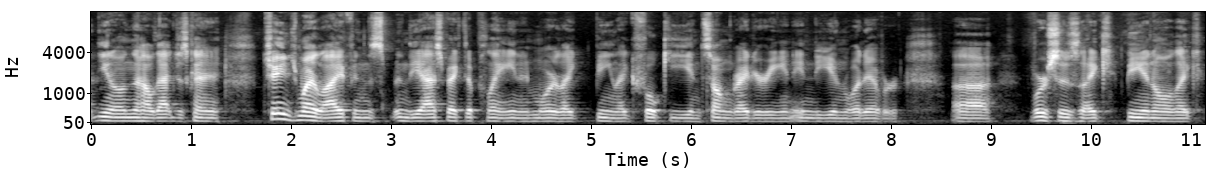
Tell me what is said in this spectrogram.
That, you know, and how that just kind of changed my life in in the aspect of playing and more like being like folky and songwritery and indie and whatever, uh, versus like being all like.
